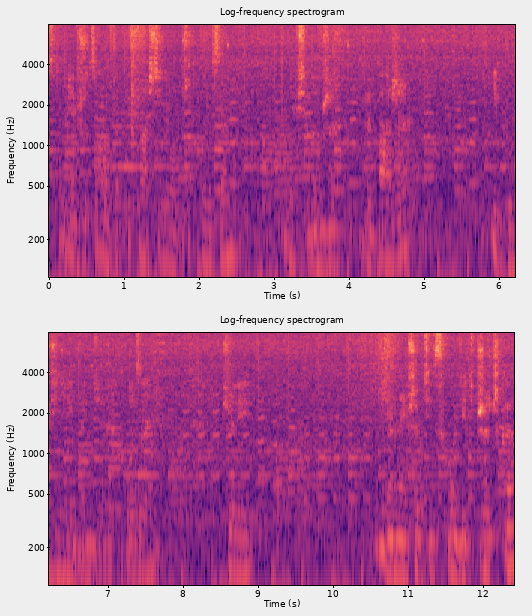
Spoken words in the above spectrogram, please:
Zostanie wrzucona tak 15 minut przed końcem. Niech się dobrze wyparzy. I później będzie chłodzenie. Czyli jak najszybciej schłodzić brzeczkę.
